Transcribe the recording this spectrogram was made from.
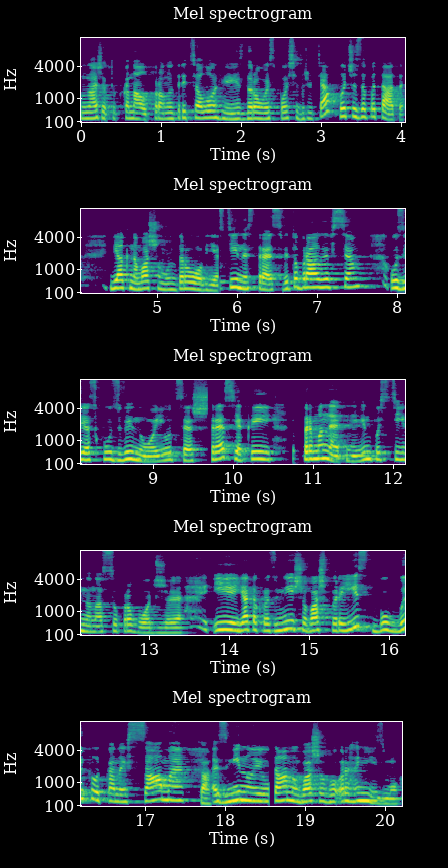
у нас же тут канал про нутриціологію і здоровий спосіб життя. Хочу запитати, як на вашому здоров'ї постійний стрес відобразився у зв'язку з війною? Це ж стрес, який перманентний, він постійно нас супроводжує. І я так розумію, що ваш переїзд був викликаний саме Так. зміною стану вашого організму.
